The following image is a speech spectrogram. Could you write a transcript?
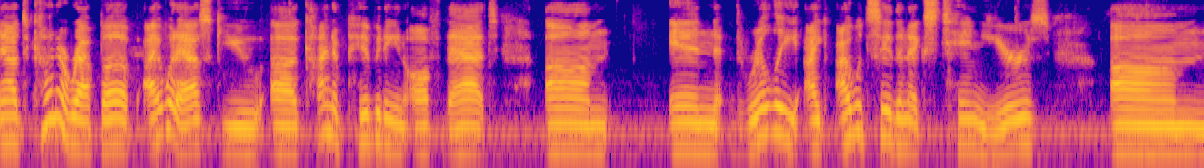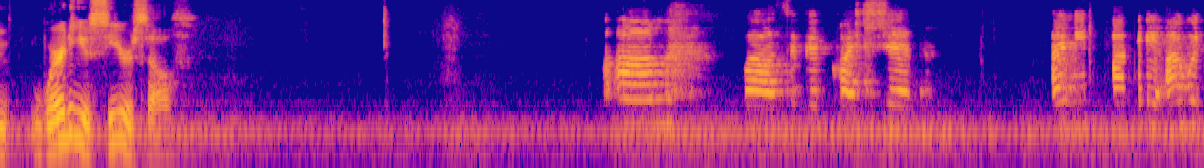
Now, to kind of wrap up, I would ask you, uh, kind of pivoting off that, um, in really, I, I would say the next 10 years, um, where do you see yourself? Um, well, it's a good question. I mean, I, I would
